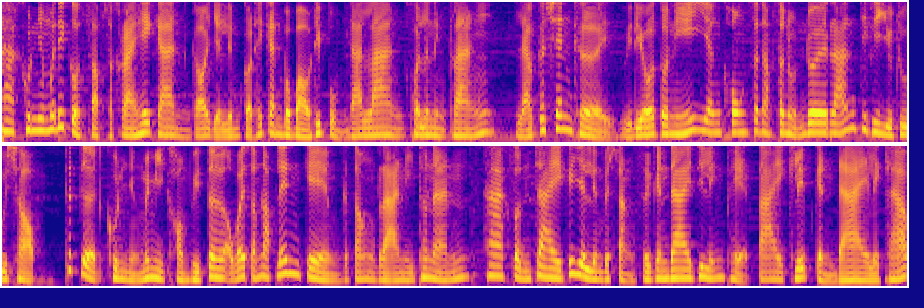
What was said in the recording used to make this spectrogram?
หากคุณยังไม่ได้กด Subscribe ให้กัน ก็อย่าลืมกดให้กันเบาๆที่ปุ่มด้านล่างคนละหนึ่งครั้ง แล้วก็เช่นเคย วิดีโอตัวนี้ยังคงสนับสนุนโดยร้าน GPU2 Shop ถ้าเกิดคุณยังไม่มีคอมพิวเตอร์เอาไว้สำหรับเล่นเกมก็ต้องร้านนี้เท่านั้น หากสนใจก็อย่าลืมไปสั่งซื้อกันได้ที่ลิงก์เพจใต้คลิปกันได้เลยครับ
